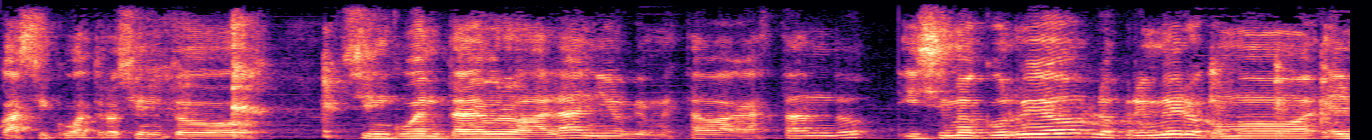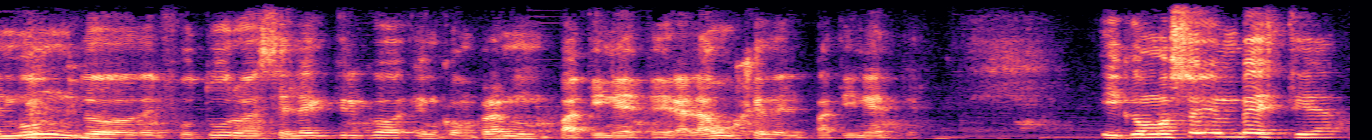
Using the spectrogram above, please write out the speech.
casi 450 euros al año que me estaba gastando. Y se me ocurrió lo primero, como el mundo del futuro es eléctrico, en comprarme un patinete. Era el auge del patinete. Y como soy un bestia,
